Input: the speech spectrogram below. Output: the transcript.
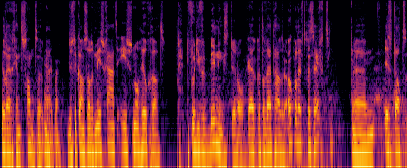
heel erg interessant, eh, blijkbaar. Dus de kans dat het misgaat is nog heel groot. Voor die verbindingstunnel, wat de wethouder ook al heeft gezegd... ehm, is dat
